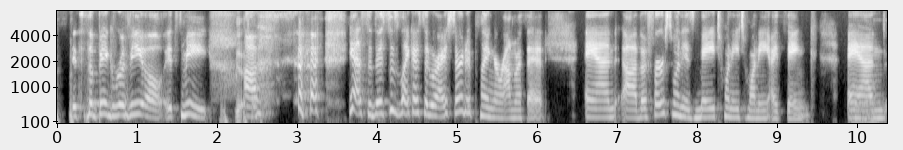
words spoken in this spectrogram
it's the big reveal. It's me. Yeah. Uh, yeah. So this is, like I said, where I started playing around with it. And uh, the first one is May 2020, I think. Oh, wow. And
